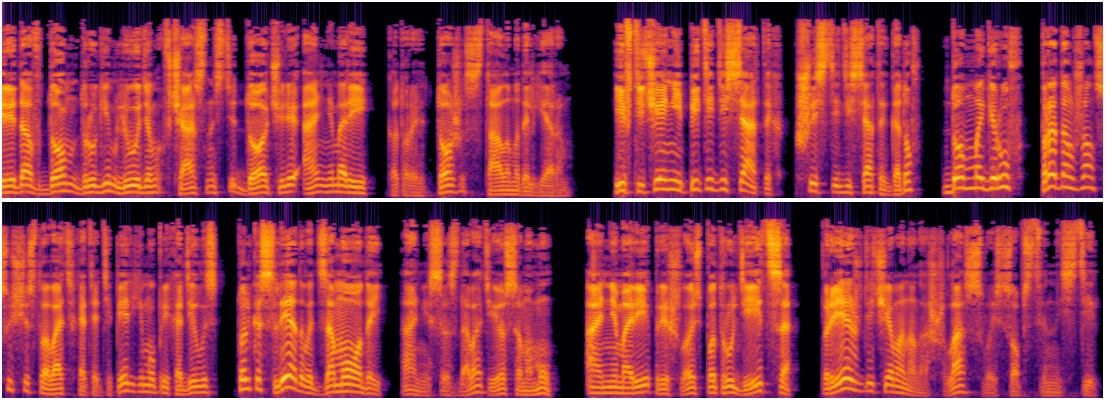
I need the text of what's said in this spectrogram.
передав дом другим людям, в частности, дочери Анне Мари, которая тоже стала модельером. И в течение 50-х, 60-х годов дом Магеруф продолжал существовать, хотя теперь ему приходилось только следовать за модой, а не создавать ее самому. Анне Мари пришлось потрудиться, прежде чем она нашла свой собственный стиль.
